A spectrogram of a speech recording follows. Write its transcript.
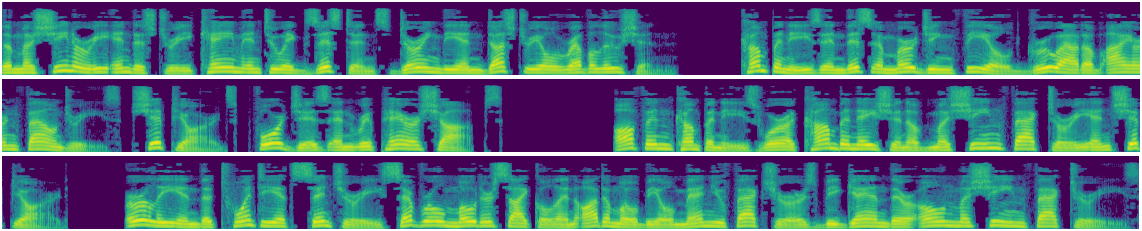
The machinery industry came into existence during the Industrial Revolution. Companies in this emerging field grew out of iron foundries, shipyards, forges and repair shops. Often companies were a combination of machine factory and shipyard. Early in the 20th century several motorcycle and automobile manufacturers began their own machine factories.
